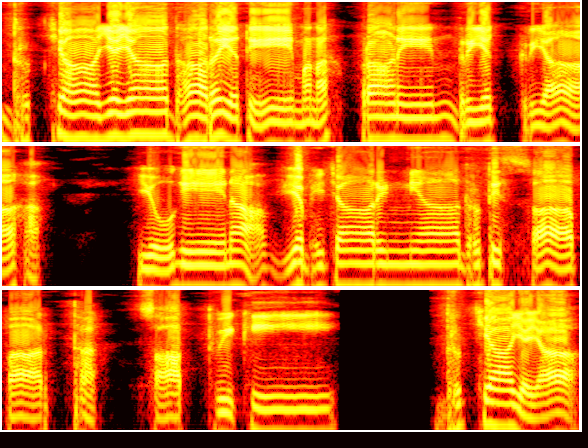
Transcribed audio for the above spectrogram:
धृत्यायया धारयते मनः प्राणेन्द्रियक्रियाः। योगेनाव्यभिचारिण्या धृतिः सा पार्थ, सात्विकी। धृत्यायया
